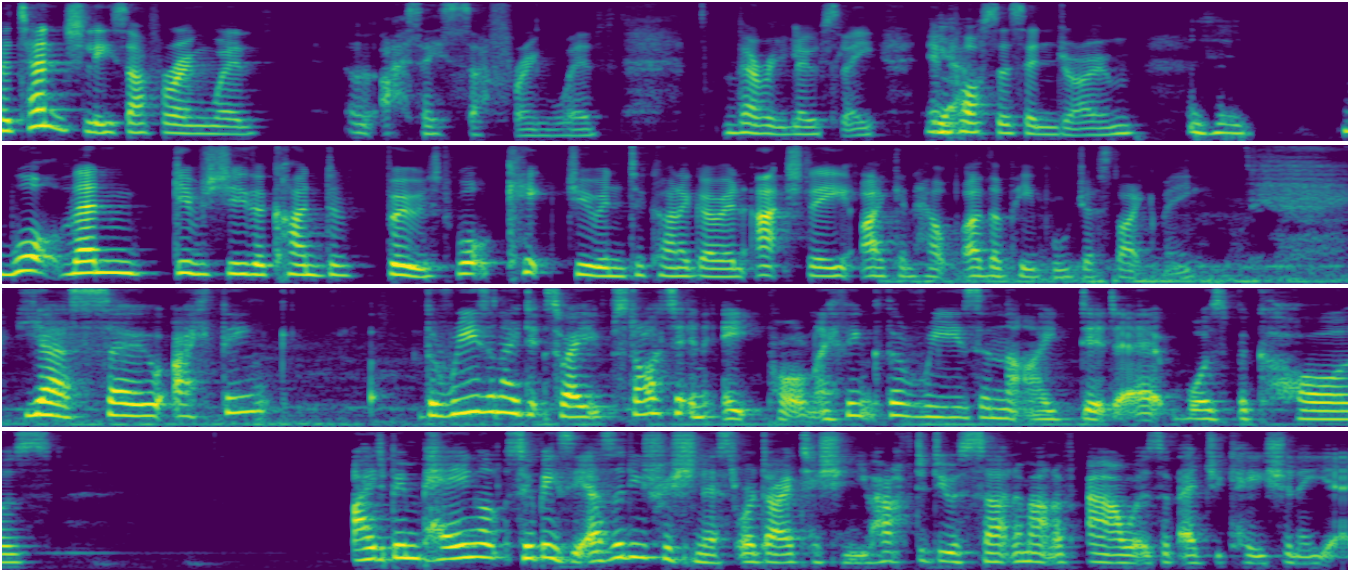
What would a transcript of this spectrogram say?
potentially suffering with uh, i say suffering with very loosely imposter yeah. syndrome mm-hmm. what then gives you the kind of boost what kicked you into kind of going actually i can help other people just like me yeah, so i think the reason i did so i started in april and i think the reason that i did it was because I'd been paying, so basically, as a nutritionist or a dietitian, you have to do a certain amount of hours of education a year.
